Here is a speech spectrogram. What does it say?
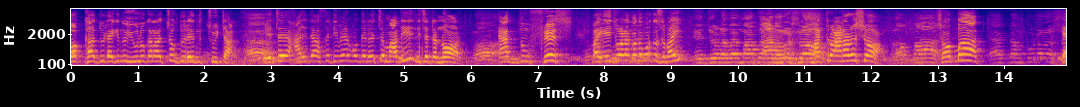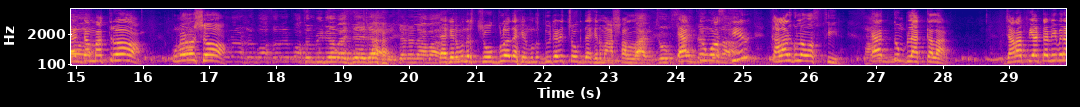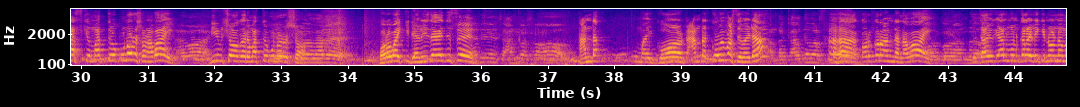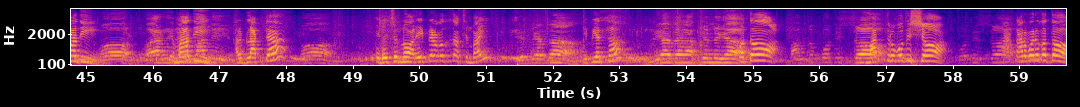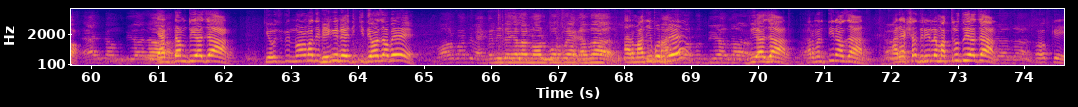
লক্ষা দুইটা কিন্তু ইউলো কালার চোখ দুইটা কিন্তু চুইটার হ্যাঁ। যে হাড়িতে আছে ডিমের মধ্যে এটা হচ্ছে মাদি নিচেরটা নর। হ্যাঁ। একদম ফ্রেশ ভাই এই জোড়াটা কত পড়তেছে ভাই? এই জোড়াটা ভাই মাত্র 1800 মাত্র 1800 সব বাদ। একদম 1500 একদম মাত্র 1500 দেখেন বন্ধুরা চোখগুলো দেখেন বন্ধু দুইটারই চোখ দেখেন মাশাল্লাহ একদম অস্থির কালারগুলো অস্থির। একদম ব্ল্যাক কালার যারা পিয়ারটা নেবেন আজকে মাত্র পনেরোশো না ভাই? হ্যাঁ ডিম সহকারে মাত্র পনেরোশো। বড় ভাই কি ড্যানিশ দেখাই দিচ্ছেন আন্ডা মাই গড আন্ডা কবে পারছে ভাইটা বাড়ছে। করকর আন্ডা না ভাই? তো যাই হোক অ্যালমন্ড কালার এটা কি নর না মাদি? মাদি। আর ব্ল্যাকটা। এটা হচ্ছে নর। এই পেয়ারা কত চাচ্ছেন ভাই? এই পেয়ারটা। কত? মাত্র পঁচিশশো। 2500 আর তারপরে কত। একদম দুই হাজার। কেউ যদি নর্মাদি ভেঙে নেয় কি দেওয়া যাবে? আর মাদি পড়বে দুই হাজার। তার মানে তিন হাজার আর একসাথে নিলে মাত্র দুই হাজার। ওকে।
